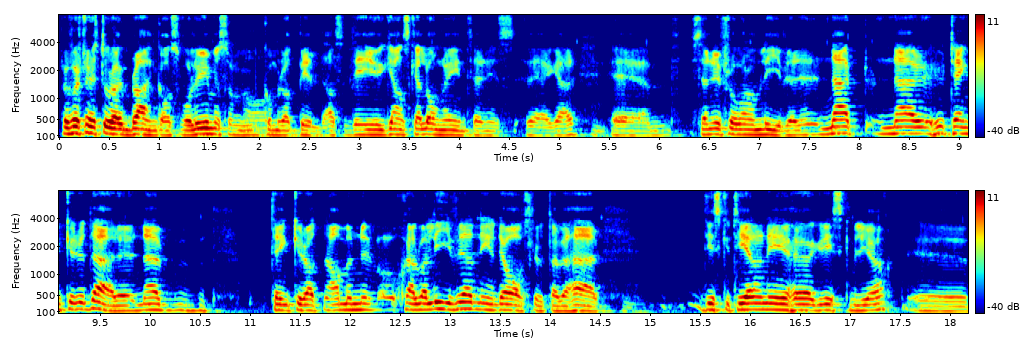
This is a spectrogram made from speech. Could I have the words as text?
för det första är det stora brandgasvolymer som ja. kommer att bildas. Det är ju ganska långa inträdningsvägar. Mm. Eh, sen är det frågan om livräddning. När, när, hur tänker du där? När tänker du att ja, men själva livräddningen, det avslutar vi här. Mm. Diskuterar ni hög riskmiljö? Eh,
